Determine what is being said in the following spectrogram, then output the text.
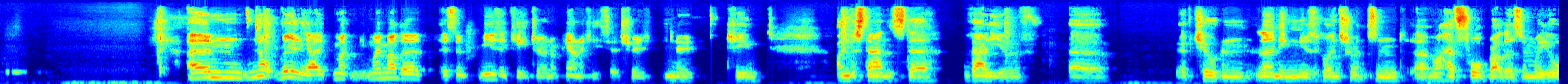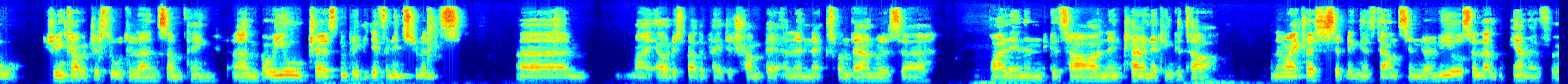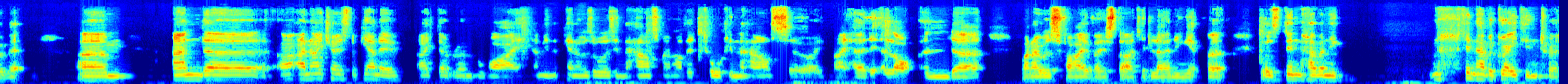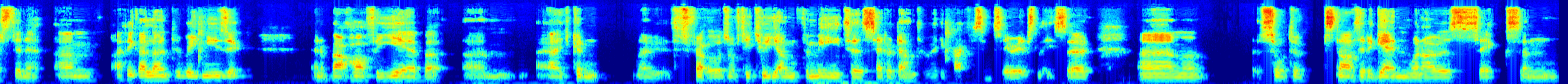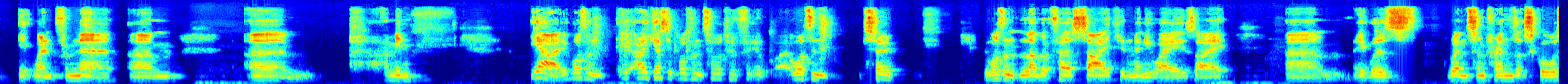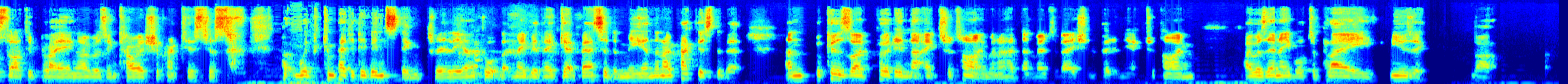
Um, not really. I my, my mother is a music teacher and a piano teacher. She, you know, she understands the value of uh, of children learning musical instruments, and um, I have four brothers, and we all she encouraged us all to learn something, um, but we all chose completely different instruments. Um, my eldest brother played the trumpet, and then next one down was uh, violin and guitar, and then clarinet and guitar. And then my closest sibling has Down syndrome. He also learnt the piano for a bit. Um, and uh, and I chose the piano. I don't remember why. I mean, the piano was always in the house. My mother taught in the house, so I, I heard it a lot. And uh, when I was five, I started learning it, but was didn't have any didn't have a great interest in it. Um, I think I learned to read music in about half a year, but um, I couldn't. I felt it was obviously too young for me to settle down to really practicing seriously. So, um, sort of started again when I was six, and it went from there. Um, um, I mean, yeah, it wasn't. I guess it wasn't sort of. It wasn't so it wasn't love at first sight in many ways. I um, it was when some friends at school started playing, I was encouraged to practice just with competitive instinct. Really, I thought that maybe they'd get better than me, and then I practiced a bit. And because I put in that extra time and I had that motivation to put in the extra time, I was then able to play music that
